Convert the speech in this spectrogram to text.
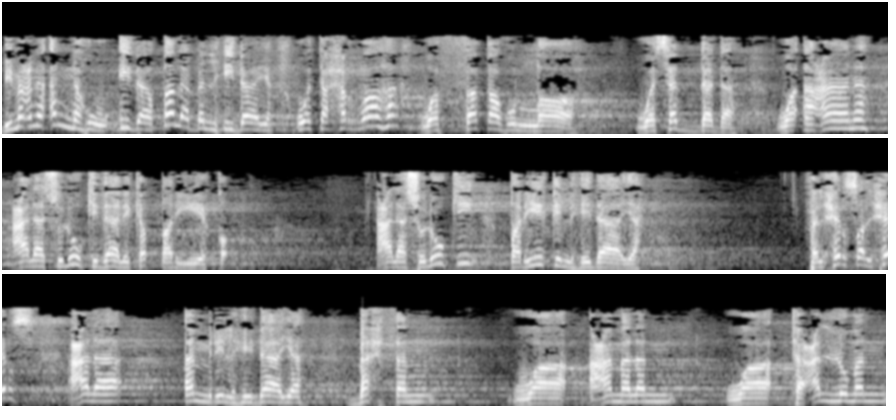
بمعنى أنه إذا طلب الهداية وتحراها وفقه الله. وسدده وأعانه على سلوك ذلك الطريق. على سلوك طريق الهداية. فالحرص الحرص على أمر الهداية بحثا وعملا وتعلما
